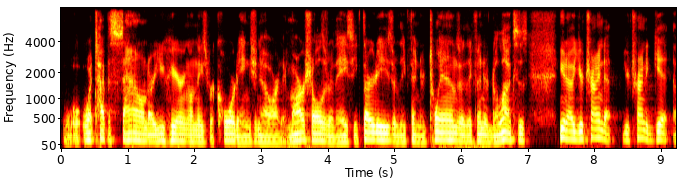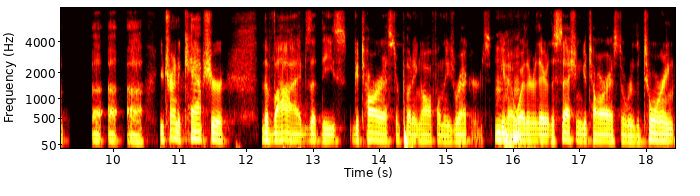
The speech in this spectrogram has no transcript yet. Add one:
wh- what type of sound are you hearing on these recordings? You know are they marshalls? Or are they ac30s or are they fender twins? Or are they fender deluxes? You know you're trying to you're trying to get a, a, a, a you're trying to capture the vibes that these guitarists are putting off on these records. You know Mhm. whether they're the session guitarist or the touring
